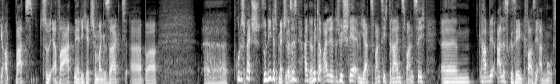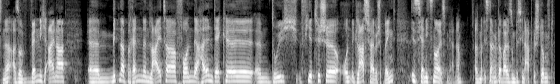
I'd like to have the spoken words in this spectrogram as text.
ja, war zu erwarten, hätte ich jetzt schon mal gesagt, aber äh, gutes Match, solides Match. Ja, das ist halt ja. mittlerweile natürlich schwer. Im Jahr 2023 ähm, haben wir alles gesehen quasi an Moves. Ne? Also wenn nicht einer ähm, mit einer brennenden Leiter von der Hallendecke ähm, durch vier Tische und eine Glasscheibe springt, ist ja nichts Neues mehr. Ne? Also man ist da ja. mittlerweile so ein bisschen abgestumpft.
